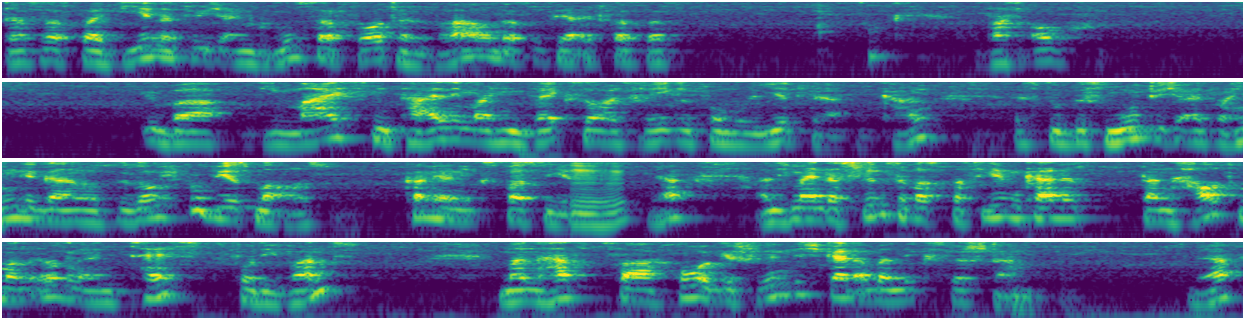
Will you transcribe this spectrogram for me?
das, was bei dir natürlich ein großer Vorteil war, und das ist ja etwas, was, was auch über die meisten Teilnehmer hinweg so als Regel formuliert werden kann, ist, du bist mutig einfach hingegangen und hast gesagt, ich probiere es mal aus. Kann ja nichts passieren. Mhm. Ja? Und ich meine, das Schlimmste, was passieren kann, ist, dann haut man irgendeinen Test vor die Wand. Man hat zwar hohe Geschwindigkeit, aber nichts verstanden. Ja?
